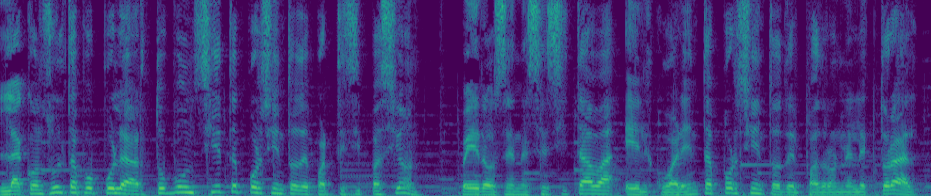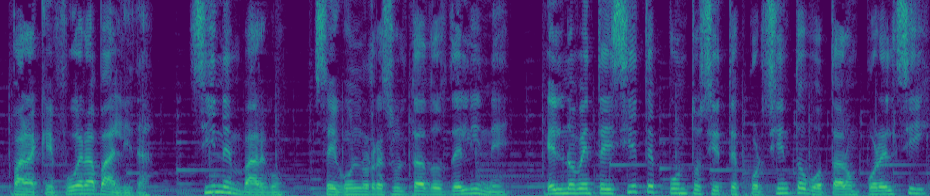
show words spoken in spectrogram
La consulta popular tuvo un 7% de participación, pero se necesitaba el 40% del padrón electoral para que fuera válida. Sin embargo, según los resultados del INE, el 97.7% votaron por el sí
